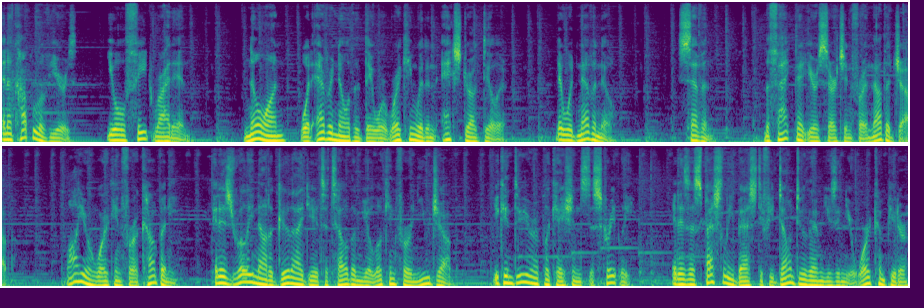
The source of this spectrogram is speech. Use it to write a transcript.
In a couple of years, you will fit right in. No one would ever know that they were working with an ex-drug dealer. They would never know. 7. The fact that you're searching for another job. While you're working for a company, it is really not a good idea to tell them you're looking for a new job. You can do your applications discreetly. It is especially best if you don't do them using your work computer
